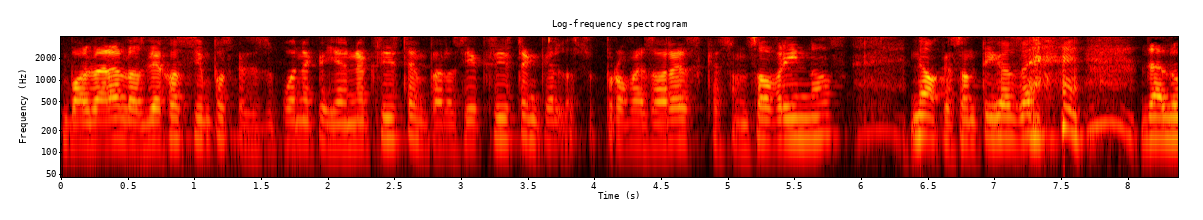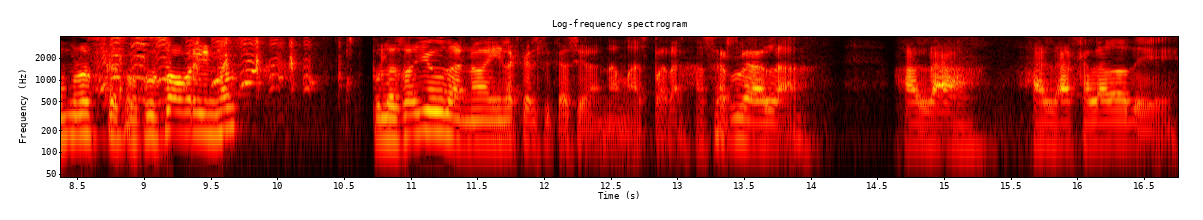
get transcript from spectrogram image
volver a los viejos tiempos que se supone que ya no existen, pero sí existen que los profesores que son sobrinos, no, que son tíos de, de alumnos que son sus sobrinos pues les ayuda, ¿no? Ahí la calificación nada más para hacerle a la, a la, a la jalada de,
